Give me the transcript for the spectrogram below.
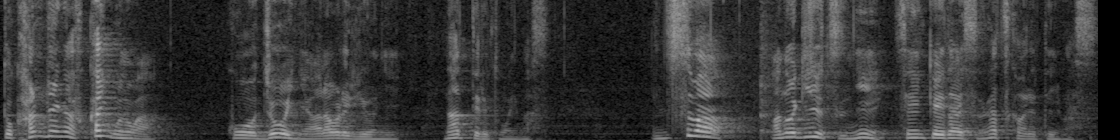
と関連が深いものがこう上位に現れるようになっていると思います。実はあの技術に線形代数が使われています。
